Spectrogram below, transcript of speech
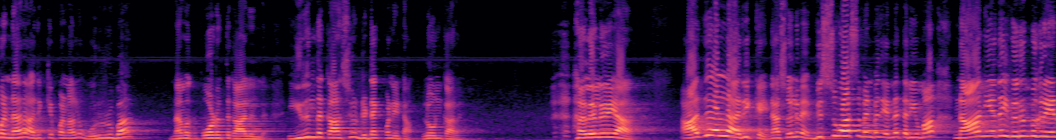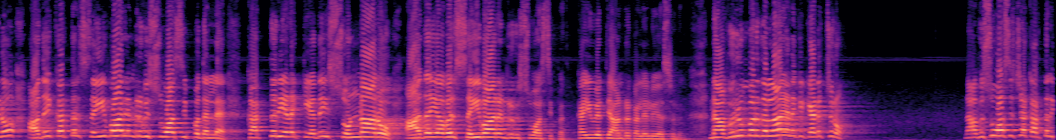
மணி நேரம் அறிக்கை பண்ணாலும் ஒரு ரூபாய் நமக்கு போடுறதுக்கு ஆள் இல்லை. இருந்த காசையும் டிடெக்ட் பண்ணிட்டான் லோன்காரன் ஹalleluya அது அல்ல அறிக்கை. நான் சொல்லுவேன் விசுவாசம் என்பது என்ன தெரியுமா? நான் எதை விரும்புகிறேனோ அதை கர்த்தர் செய்வார் என்று விசுவாசிப்பதல்ல. கர்த்தர் எனக்கு எதை சொன்னாரோ அதை அவர் செய்வார் என்று விசுவாசிப்பது. கை உயர்த்தி ஆண்டு கல்லையிலுயா சொல்லுங்க. நான் விரும்புறதெல்லாம் எனக்கு கிடைச்சிரும். நான் விசுவாசிச்சா கர்த்தர்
